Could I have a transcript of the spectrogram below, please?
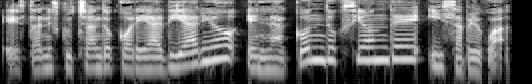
Están escuchando Corea Diario en la conducción de Isabel Wack.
